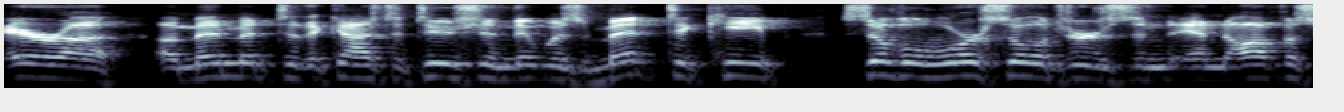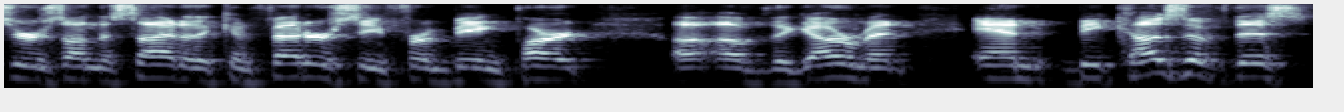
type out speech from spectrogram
era amendment to the Constitution that was meant to keep Civil War soldiers and, and officers on the side of the Confederacy from being part uh, of the government. And because of this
